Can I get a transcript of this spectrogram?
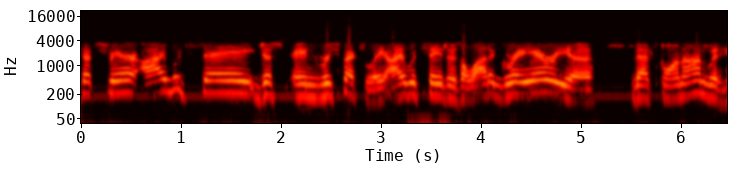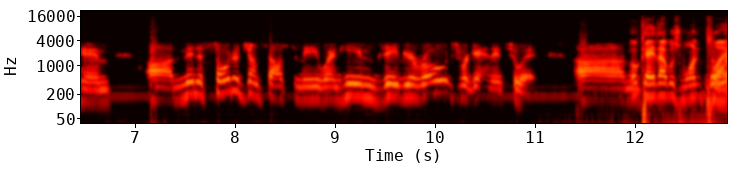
That's fair. I would say just and respectfully, I would say there's a lot of gray area that's gone on with him. Uh, Minnesota jumps out to me when he and Xavier Rhodes were getting into it. Um, Okay, that was one play.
